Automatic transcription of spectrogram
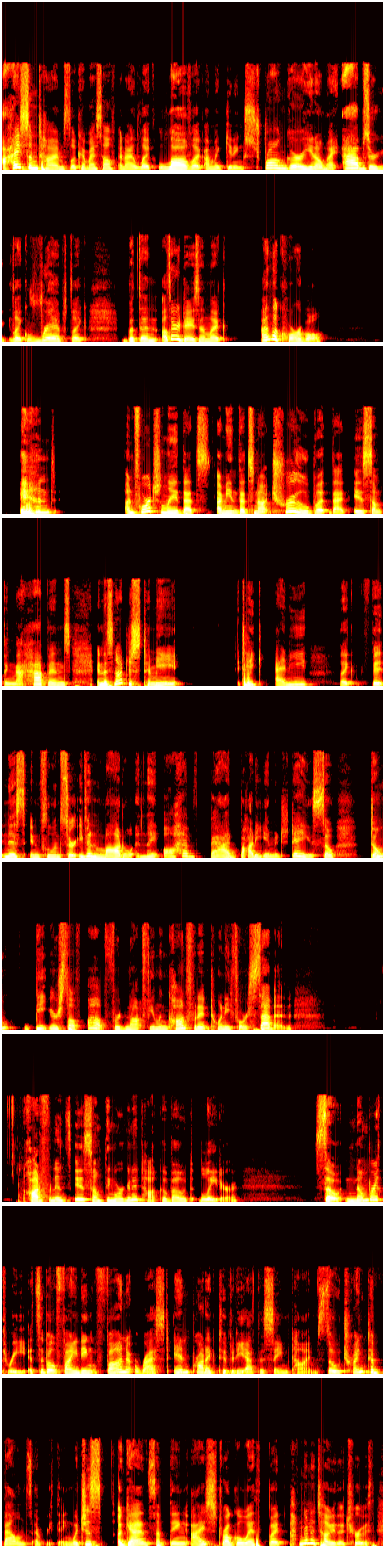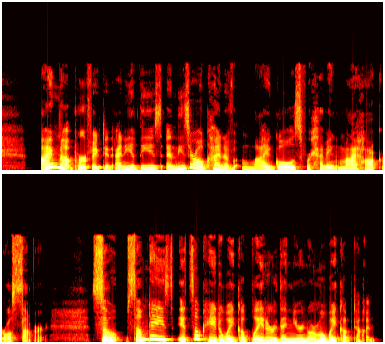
I sometimes look at myself and I like love, like, I'm like getting stronger, you know, my abs are like ripped, like, but then other days I'm like, I look horrible. And unfortunately, that's, I mean, that's not true, but that is something that happens. And it's not just to me. Take any like fitness influencer, even model, and they all have bad body image days. So don't beat yourself up for not feeling confident 24 7. Confidence is something we're going to talk about later. So, number three, it's about finding fun, rest, and productivity at the same time. So, trying to balance everything, which is, again, something I struggle with, but I'm going to tell you the truth. I'm not perfect in any of these, and these are all kind of my goals for having my hot girl summer. So, some days it's okay to wake up later than your normal wake up time.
